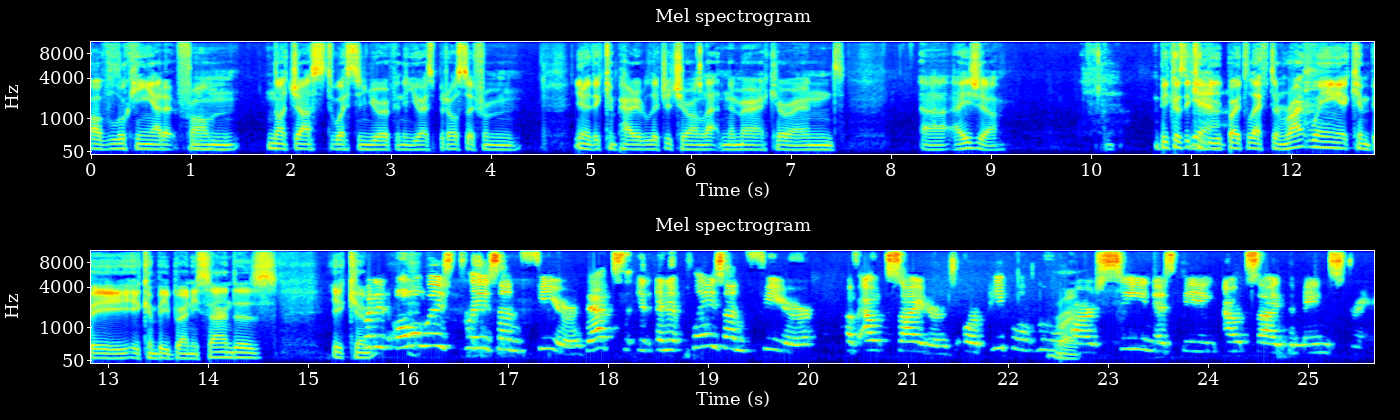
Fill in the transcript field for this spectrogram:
of looking at it from mm. not just Western Europe and the US, but also from you know the comparative literature on Latin America and uh, Asia because it can yeah. be both left and right wing. It can be it can be Bernie Sanders. It can, but it always plays on fear. That's it, and it plays on fear of outsiders or people who right. are seen as being outside the mainstream.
